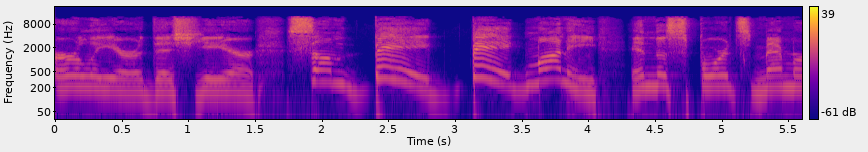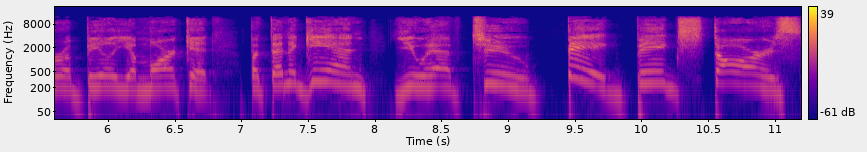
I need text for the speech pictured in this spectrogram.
earlier this year. Some big, big money in the sports memorabilia market. But then again, you have two big, big stars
